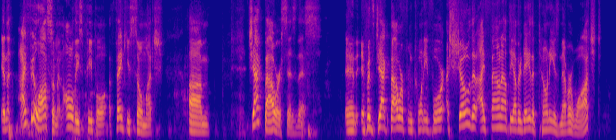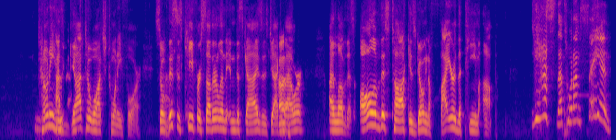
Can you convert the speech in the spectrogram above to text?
and I feel awesome, and all these people. Thank you so much. Um, Jack Bauer says this, and if it's Jack Bauer from 24, a show that I found out the other day that Tony has never watched. Tony has I'm- got to watch 24. So if this is Kiefer Sutherland in disguise as Jack Oh. Bauer, I love this. All of this talk is going to fire the team up. Yes, that's what I'm saying.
